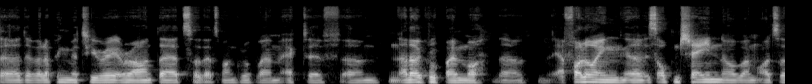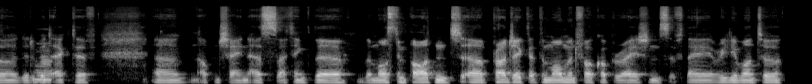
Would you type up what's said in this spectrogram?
uh, developing material around that. So that's one group where I'm active. Um, another group I'm more uh, yeah, following uh, is OpenChain, or I'm also a little mm. bit active. Uh, OpenChain as I think the the most important uh, project at the moment for corporations if they really want to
